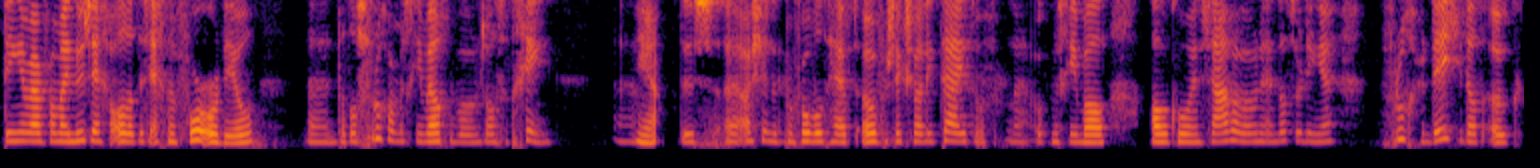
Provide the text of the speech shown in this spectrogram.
dingen waarvan wij nu zeggen, oh, dat is echt een vooroordeel. eh, dat was vroeger misschien wel gewoon zoals het ging. Ja. Dus als je het bijvoorbeeld hebt over seksualiteit of nou, ook misschien wel alcohol en samenwonen en dat soort dingen. Vroeger deed je dat ook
